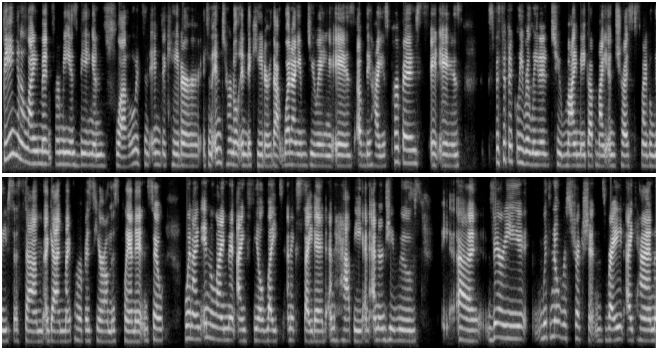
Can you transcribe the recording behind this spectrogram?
Being in alignment for me is being in flow. It's an indicator, it's an internal indicator that what I am doing is of the highest purpose. It is specifically related to my makeup, my interests, my belief system, again, my purpose here on this planet. And so when I'm in alignment, I feel light and excited and happy, and energy moves uh, very with no restrictions, right? I can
